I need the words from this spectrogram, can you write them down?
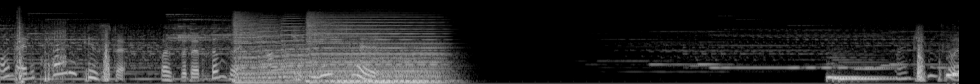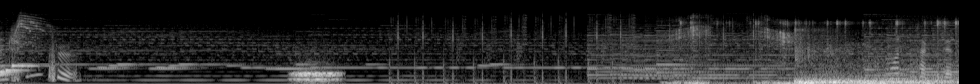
Und eine kleine Kiste. Was wird da drin sein? Ein Schlüssel. Ein Schlüssel, ein Schlüssel. Und zack, sind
